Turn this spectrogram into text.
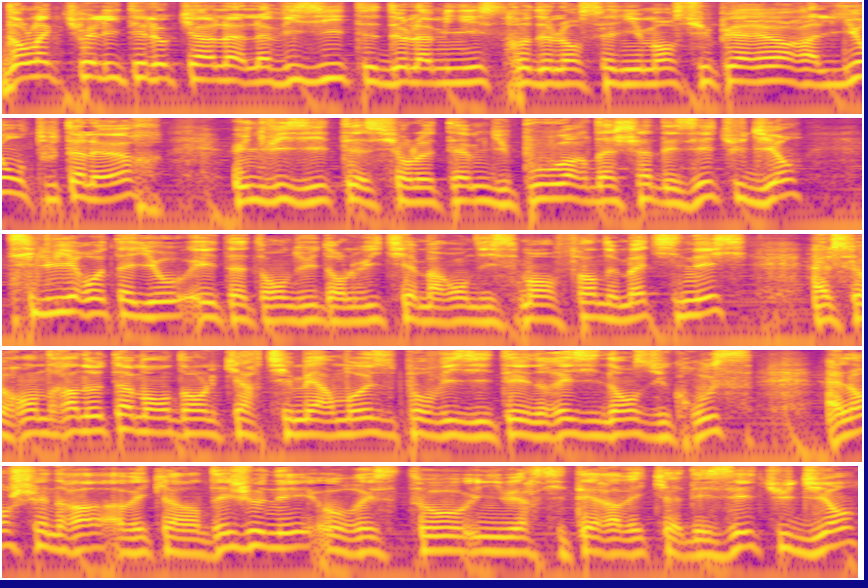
Dans l'actualité locale, la visite de la ministre de l'Enseignement supérieur à Lyon tout à l'heure. Une visite sur le thème du pouvoir d'achat des étudiants. Sylvie Rotaillot est attendue dans le 8e arrondissement en fin de matinée. Elle se rendra notamment dans le quartier Mermoz pour visiter une résidence du Crous. Elle enchaînera avec un déjeuner au resto universitaire avec des étudiants.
